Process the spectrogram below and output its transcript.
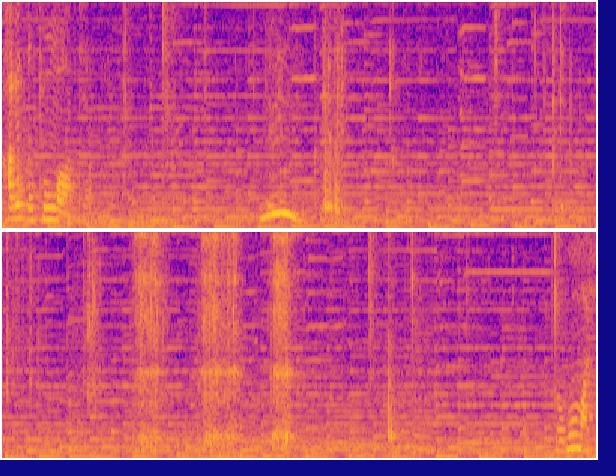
가격도 좋은 것 같아요. 음. 너무 맛있어.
